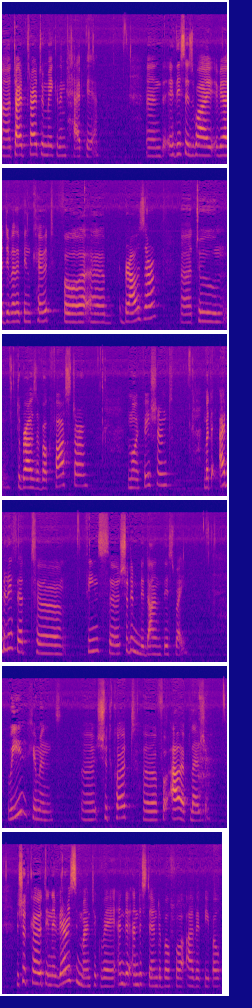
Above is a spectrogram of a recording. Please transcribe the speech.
uh, try, try to make them happier. And uh, this is why we are developing code for a browser uh, to, to browser work faster, more efficient, but I believe that uh, things uh, shouldn't be done this way. We humans uh, should code uh, for our pleasure. We should code in a very semantic way and understandable for other people.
